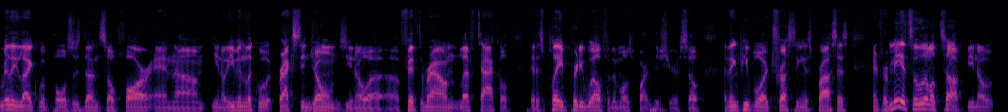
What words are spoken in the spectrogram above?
really like what Poles has done so far. And, um, you know, even look what Braxton Jones, you know, a, a, fifth round left tackle that has played pretty well for the most part this year. So I think people are trusting his process. And for me, it's a little tough. You know,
